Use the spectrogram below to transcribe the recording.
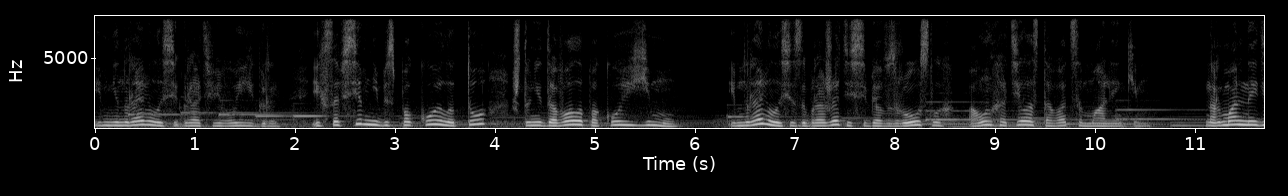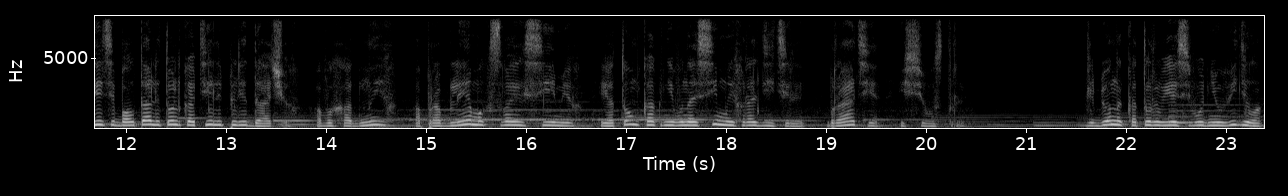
Им не нравилось играть в его игры – их совсем не беспокоило то, что не давало покоя ему. Им нравилось изображать из себя взрослых, а он хотел оставаться маленьким. Нормальные дети болтали только о телепередачах, о выходных, о проблемах в своих семьях и о том, как невыносимы их родители, братья и сестры. Ребенок, которого я сегодня увидела,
